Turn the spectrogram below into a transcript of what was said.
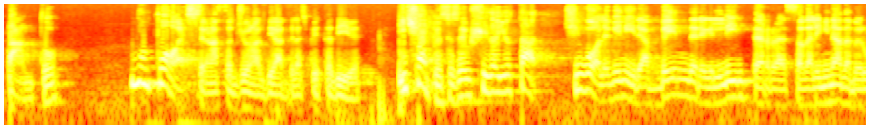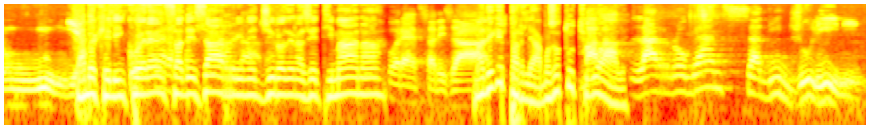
tanto, non può essere una stagione al di là delle aspettative. In Champions sei uscito agli ottavi, ci vuole venire a vendere che l'Inter è stata eliminata per un'unghia. Ma perché l'incoerenza dei Sarri nel giro di una settimana? L'incoerenza dei Sarri. Ma di che parliamo? Sono tutti Ma uguali. La, l'arroganza di Giulini.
